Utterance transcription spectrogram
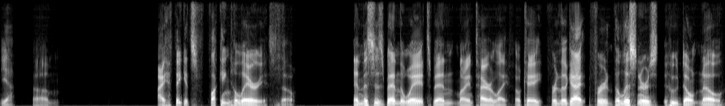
Yeah. Um, I think it's fucking hilarious though, and this has been the way it's been my entire life. Okay, for the guy, for the listeners who don't know,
